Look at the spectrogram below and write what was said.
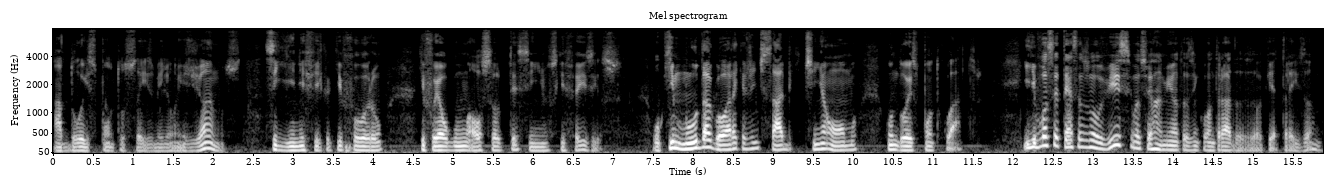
há 2,6 milhões de anos, significa que foram que foi algum Australopithecíneos que fez isso. O que muda agora é que a gente sabe que tinha Homo com 2,4. E você tem essas novíssimas ferramentas encontradas aqui há três anos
